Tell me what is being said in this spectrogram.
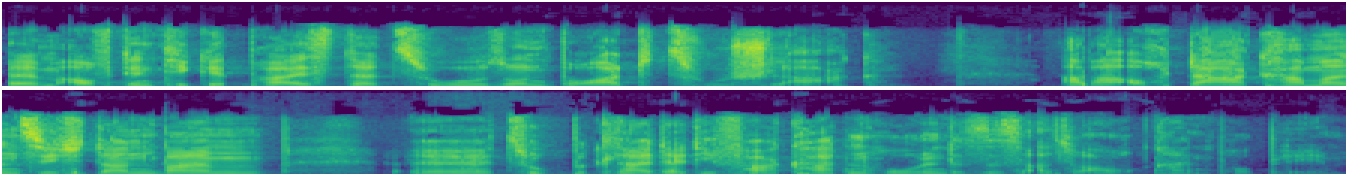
ähm, auf den Ticketpreis dazu, so ein Bordzuschlag. Aber auch da kann man sich dann beim äh, Zugbegleiter die Fahrkarten holen. Das ist also auch kein Problem.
